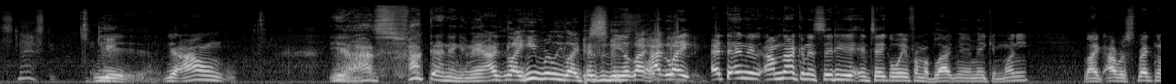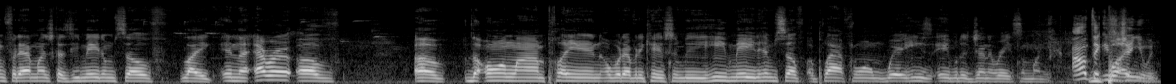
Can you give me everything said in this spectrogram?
It's nasty. Yeah, yeah, I don't. Yeah, I, fuck that nigga, man. I like he really like pisses me. Like I like at the end, of, I'm not gonna sit here and take away from a black man making money. Like I respect him for that much because he made himself like in the era of of the online playing or whatever the case may be. He made himself a platform where he's able to generate some money. I don't think he's But- genuine.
